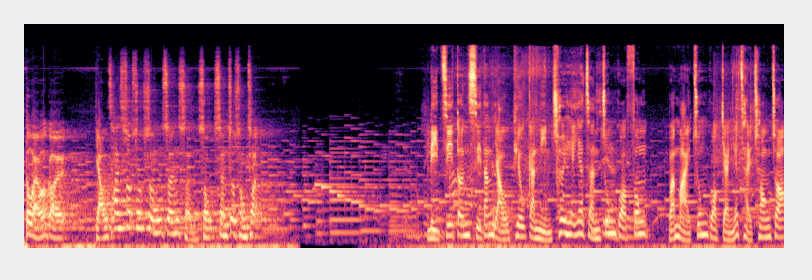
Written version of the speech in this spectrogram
都係嗰句，郵差叔叔送信純屬迅速送出。列支敦士登郵票近年吹起一陣中國風，揾埋中國人一齊創作，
